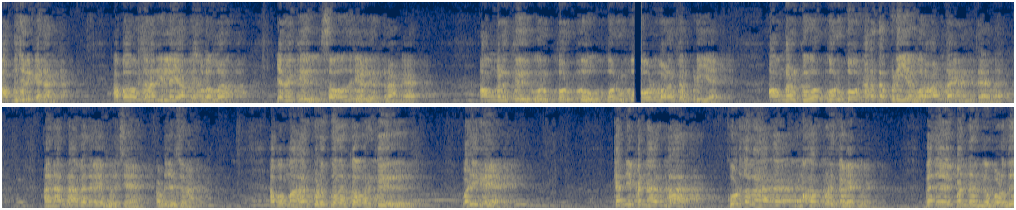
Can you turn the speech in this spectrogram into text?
அப்படின்னு சொல்லி கேட்டாங்க. அப்ப அவர் சொன்னார் இல்லை சொல்லலாம். எனக்கு சகோதரிகள் இருக்கிறாங்க. அவங்களுக்கு ஒரு பொறுப்பு பொறுப்போடு வளர்க்கக்கூடிய அவங்களுக்கு ஒரு பொறுப்போ நடத்தக்கூடிய ஒரு ஆள் தான் எனக்கு தேவை. அதனால நான் விதவையை முடிச்சேன் அப்படின்னு சொல்லி சொன்னாங்க. அப்ப மகர் கொடுப்பதற்கும் அவருக்கு வழி கிடையாது. கன்னி பெண்ணா இருந்தா கூடுதலாக மகர் கொடுக்க வேண்டும். விதவை பெண்ணுங்கும் பொழுது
